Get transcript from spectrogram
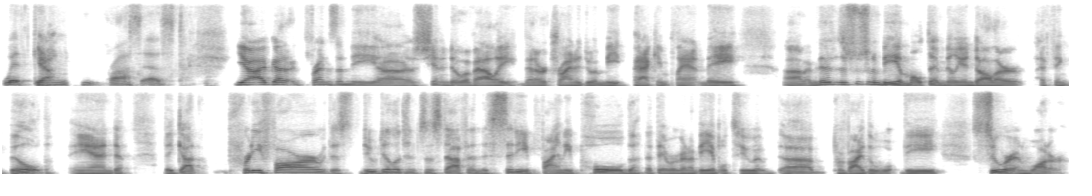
with getting yeah. processed. Yeah, I've got friends in the uh, Shenandoah Valley that are trying to do a meat packing plant, and they, um, I mean, this was going to be a multi-million dollar, I think, build, and they got pretty far with this due diligence and stuff, and the city finally pulled that they were going to be able to uh, provide the the sewer and water.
